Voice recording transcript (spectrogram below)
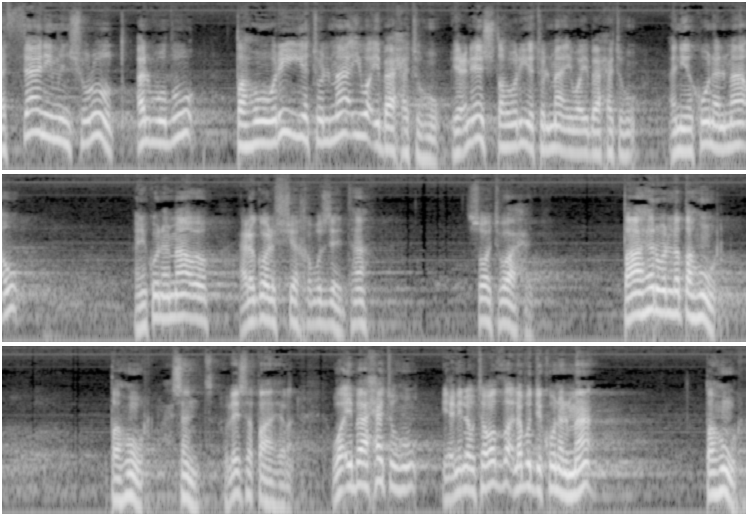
الثاني من شروط الوضوء طهورية الماء وإباحته. يعني إيش طهورية الماء وإباحته؟ أن يكون الماء أن يكون الماء على قول الشيخ أبو زيد ها؟ صوت واحد. طاهر ولا طهور؟ طهور أحسنت. وليس طاهرا. وإباحته يعني لو توضأ لابد يكون الماء طهور.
